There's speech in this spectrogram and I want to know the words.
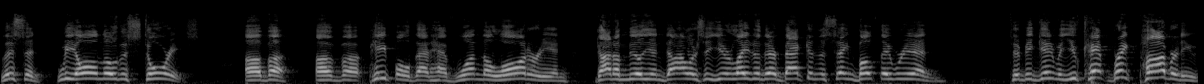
listen, we all know the stories of, uh, of uh, people that have won the lottery and got a million dollars. A year later, they're back in the same boat they were in to begin with. You can't break poverty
